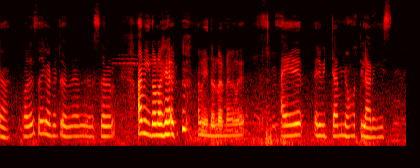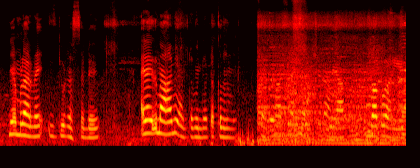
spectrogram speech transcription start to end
ആ ഓരോ ദിവസമായി കണ്ടിട്ട് നല്ല രസമാണ് ആ മീന്തുള്ള ആ മീന്തുള്ള ഞങ്ങൾ അതിന് ഒരു വിറ്റാമിൻ ഹോട്ടലാണ് മീൻസ് പിന്നെ നമ്മൾ പറഞ്ഞത് എനിക്ക് ഡ്രസ്സ് ഉണ്ട് അതായത് മാമിയാണ് കേട്ടോ മുന്നോട്ടൊക്കെ നിന്ന് അറിയാം അറിയാം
